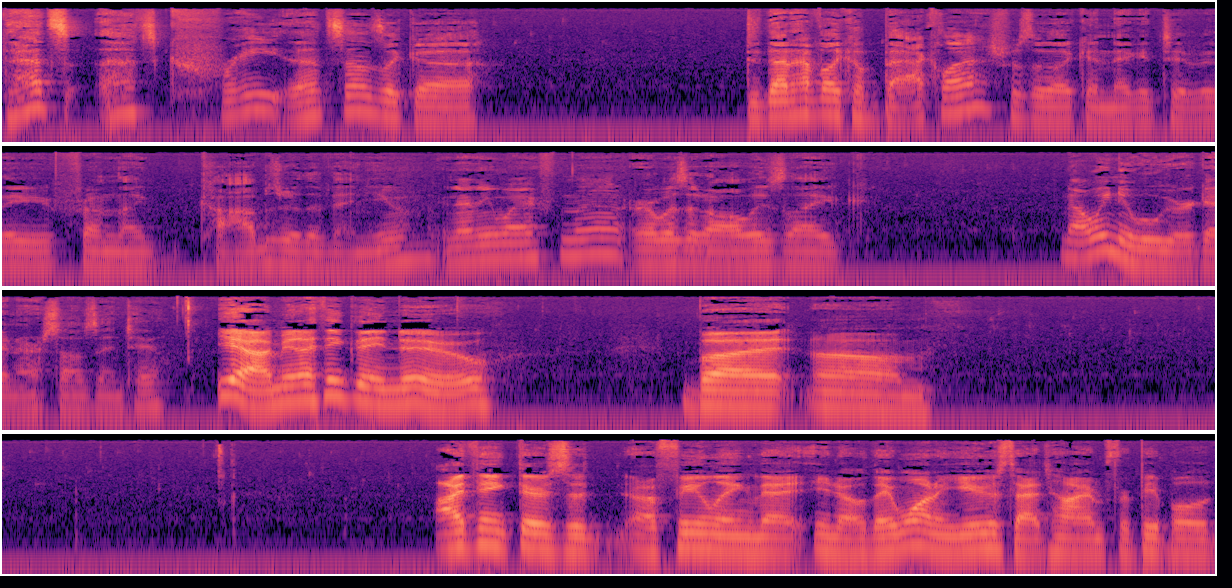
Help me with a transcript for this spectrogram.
That's that's great. That sounds like a. Did that have like a backlash? Was there like a negativity from like Cobbs or the venue in any way from that, or was it always like, no, we knew what we were getting ourselves into. yeah, I mean, I think they knew, but um, I think there's a, a feeling that you know they want to use that time for people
